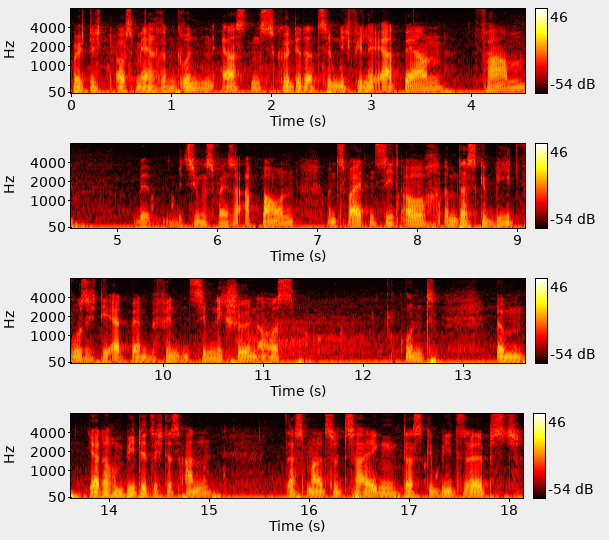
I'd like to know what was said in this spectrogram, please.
möchte ich aus mehreren Gründen. Erstens könnt ihr da ziemlich viele Erdbeeren farmen be beziehungsweise abbauen. Und zweitens sieht auch ähm, das Gebiet, wo sich die Erdbeeren befinden, ziemlich schön aus. Und ähm, ja, darum bietet sich das an, das mal zu zeigen. Das Gebiet selbst,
